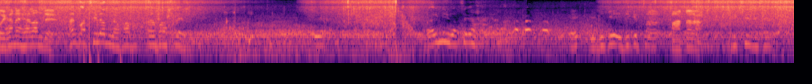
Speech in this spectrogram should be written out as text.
ওইখানে হেলান দে আমি পাচ্ছিলাম না যাচ্ছে এদিকে এদিকে পাটা দেখছি দেখছি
